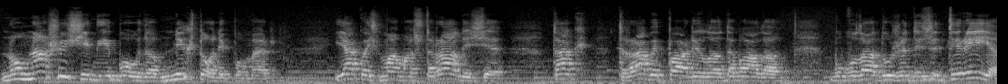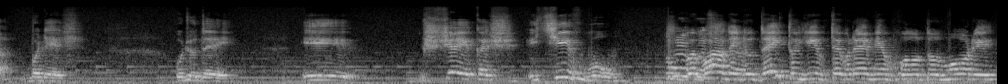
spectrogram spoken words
Ну в нашій сім'ї Бог дав, ніхто не помер. Якось мама старалася, так трави парила, давала, бо була дуже дизентерія болезнь у людей. І ще якась і тіф був. Вбивали людей тоді в те время в Голодоморі,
